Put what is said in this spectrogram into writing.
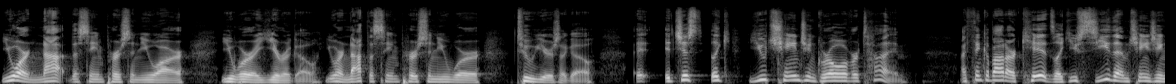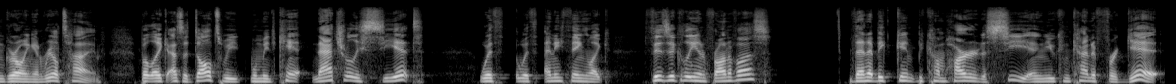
You are not the same person you are you were a year ago. You are not the same person you were 2 years ago. It, it just like you change and grow over time. I think about our kids, like you see them changing, and growing in real time. But like as adults, we when we can't naturally see it with with anything like physically in front of us, then it can become harder to see, and you can kind of forget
